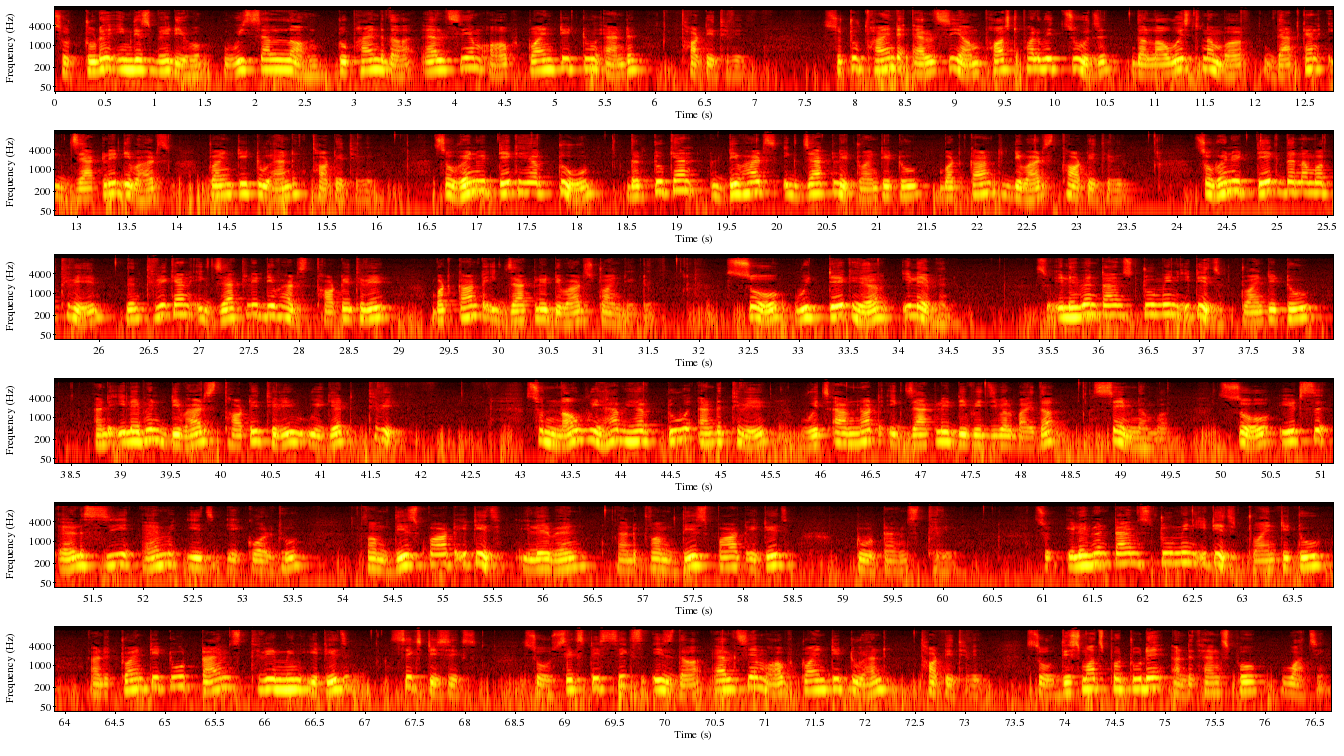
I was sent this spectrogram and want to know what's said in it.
So today in this video we shall learn to find the LCM of 22 and 33. So to find LCM first of all we choose the lowest number that can exactly divides 22 and 33. So when we take here 2 the 2 can divides exactly 22 but can't divides 33. So when we take the number 3 then 3 can exactly divides 33 but can't exactly divides 22 so we take here 11 so 11 times 2 mean it is 22 and 11 divides 33 we get 3 so now we have here 2 and 3 which are not exactly divisible by the same number. So its LCM is equal to from this part it is 11 and from this part it is 2 times 3 so 11 times 2 mean it is 22 and 22 times 3 mean it is 66 so 66 is the LCM of 22 and 33 so this much for today and thanks for watching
